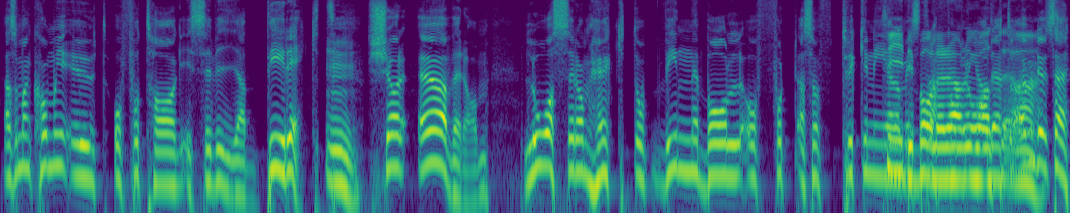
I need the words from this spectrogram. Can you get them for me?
Alltså man kommer ju ut och får tag i Sevilla direkt, mm. kör över dem, låser dem högt och vinner boll och får, alltså, trycker ner Tidig dem i straffområdet. Allt, ja. så, här,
